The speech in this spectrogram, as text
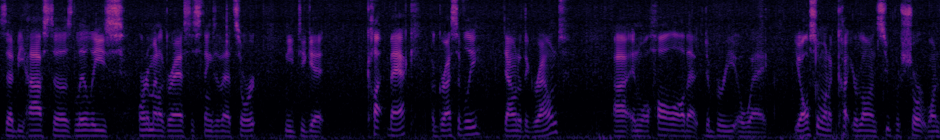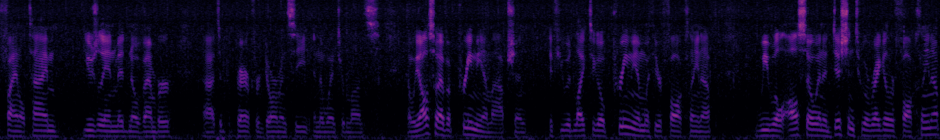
So that'd be hostas, lilies, ornamental grasses, things of that sort. Need to get cut back aggressively down to the ground, uh, and we'll haul all that debris away. You also want to cut your lawn super short one final time, usually in mid-November, uh, to prepare for dormancy in the winter months. And we also have a premium option. If you would like to go premium with your fall cleanup, we will also, in addition to a regular fall cleanup,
